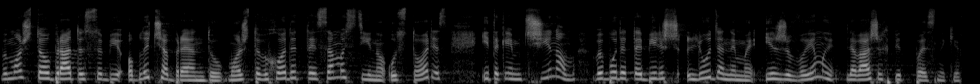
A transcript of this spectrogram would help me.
Ви можете обрати собі обличчя бренду, можете виходити самостійно у сторіс, і таким чином ви будете більш людяними і живими для ваших підписників.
